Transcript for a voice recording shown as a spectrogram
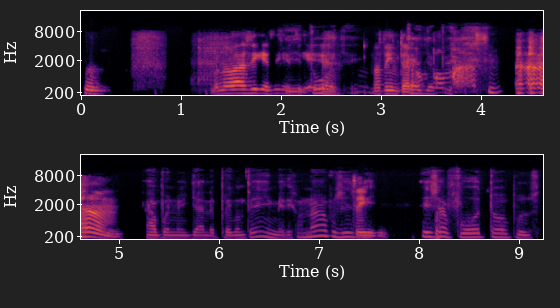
Bueno, va, sigue, sigue, sí, sigue. tú, No te interrumpo más. Ah, bueno, ya le pregunté y me dijo, no, pues es que Sí, esa foto, pues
